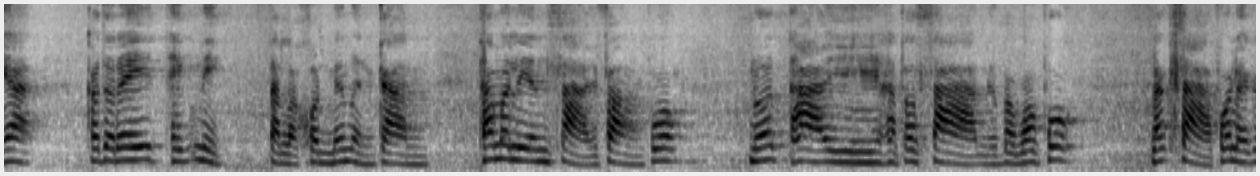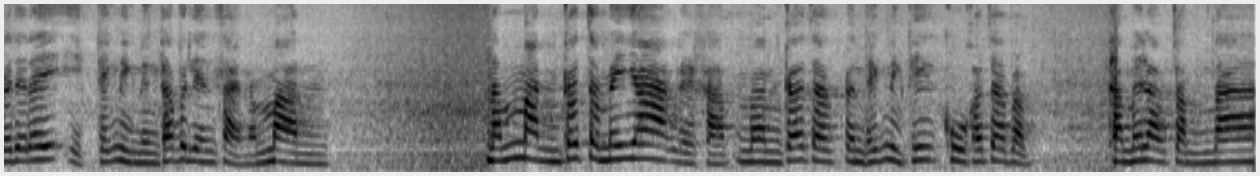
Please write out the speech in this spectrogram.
เนี้ย ก็จะได้เทคนิคแต่ละคนไม่เหมือนกัน ถ้ามาเรียนสายฝั่งพวกนวดไทยหัตถศาสตร์หรือแบบว่าพวกรักษาพวกอะไรก็จะได้อีกเทคนิคหนึ่งถ้าไปเรียนสายน้ำมัน น้ำมันก็จะไม่ยากเลยครับ มันก็จะเป็นเทคนิคที่ครูเขาจะแบบทำให้เราจำได้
